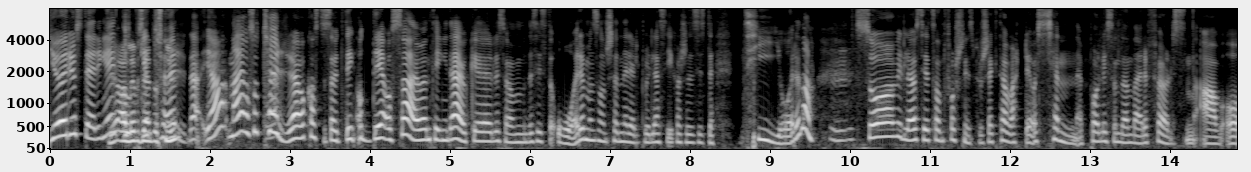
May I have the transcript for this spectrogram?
Gjør justeringer. Er Ikke tørr. Ja, nei, også tørre å kaste seg ut i ting. Og det også er jo en ting. Det er jo ikke liksom det siste året, men sånn generelt vil jeg si kanskje det siste tiåret, da. Så vil jeg jo si et sånt forskningsprosjekt har vært det å kjenne på liksom den der følelsen av å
